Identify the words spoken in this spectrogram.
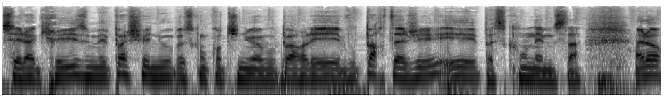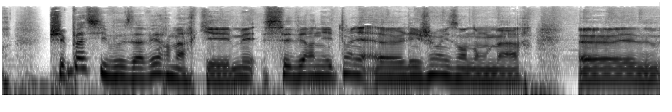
C'est la crise, mais pas chez nous parce qu'on continue à vous parler, vous partager et parce qu'on aime ça. Alors, je sais pas si vous avez remarqué, mais ces derniers temps, euh, les gens ils en ont marre. Euh,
